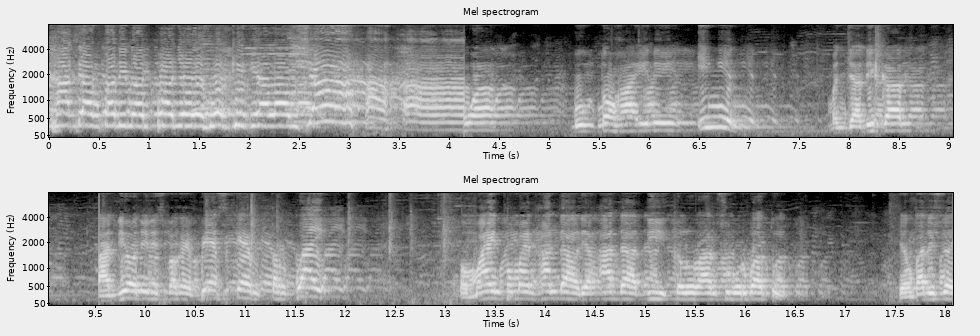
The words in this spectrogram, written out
kadang tadi nampaknya oleh Kiki Alam. Syah Bung Toha ini ingin menjadikan stadion ini sebagai base camp terbaik. Pemain-pemain handal yang ada di Kelurahan Sumur Batu. Yang tadi sudah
